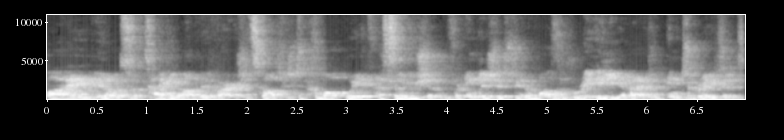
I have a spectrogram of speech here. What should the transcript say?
by, you know, sort of tagging on a bit of Irish and Scottish to come up with a solution for English history. And it wasn't really about an integrated,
